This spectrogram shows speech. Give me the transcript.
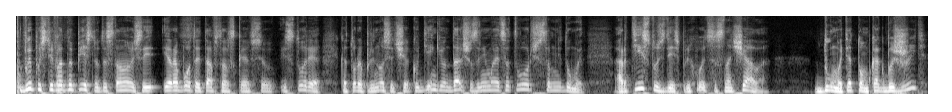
выпустив одну песню, ты становишься, и, и работает авторская все история, которая приносит человеку деньги, он дальше занимается творчеством, не думает. Артисту здесь приходится сначала думать о том, как бы жить,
